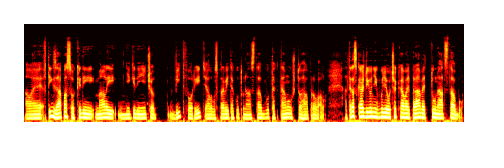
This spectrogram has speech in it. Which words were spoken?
Ale v tých zápasoch, kedy mali niekedy niečo vytvoriť alebo spraviť takúto nástavbu, tak tam už to haprovalo. A teraz každý od nich bude očakávať práve tú nástavbu.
